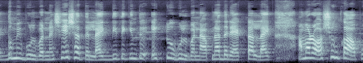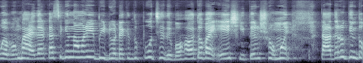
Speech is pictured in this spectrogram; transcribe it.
একদমই ভুলবেন না। সেই সাথে লাইক দিতে কিন্তু একটুও ভুলবেন না। আপনাদের একটা লাইক আমার অসংখ্য আপু এবং ভাইদের কাছে কিন্তু আমার এই ভিডিওটা কিন্তু পৌঁছে দেবো। হয়তো বা এই শীতের সময় তাদেরও কিন্তু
